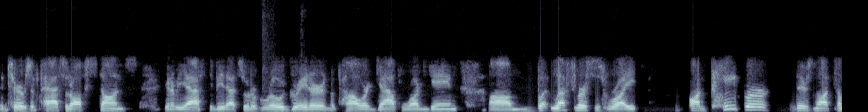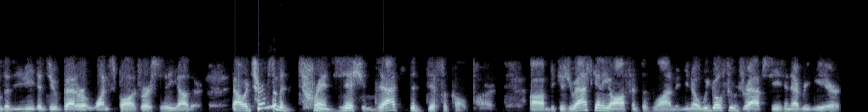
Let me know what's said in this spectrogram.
in terms of pass it off stunts, going to be asked to be that sort of road grader in the power gap run game. Um, but left versus right, on paper, there's not something that you need to do better at one spot versus the other. Now, in terms of a transition, that's the difficult part. Uh, because you ask any offensive lineman, you know, we go through draft season every year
